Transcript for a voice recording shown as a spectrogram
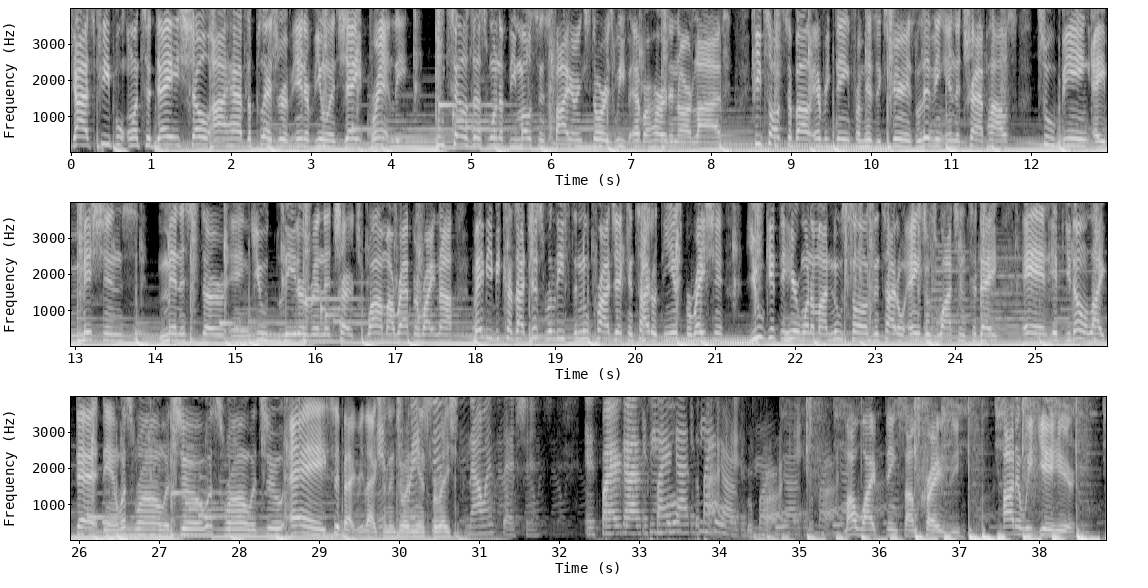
God's people, on today's show, I have the pleasure of interviewing Jay Brantley, who tells us one of the most inspiring stories we've ever heard in our lives. He talks about everything from his experience living in the trap house to being a missions minister and youth leader in the church. Why am I rapping right now? Maybe because I just released a new project entitled The Inspiration. You get to hear one of my new songs entitled Angels Watching today. And if you don't like that, then what's wrong with you? What's wrong with you? Hey, sit back, relax, and enjoy the inspiration. Now in session. Inspire God's Inspire people. God's the people. podcast. My wife thinks I'm crazy. How did we get here?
